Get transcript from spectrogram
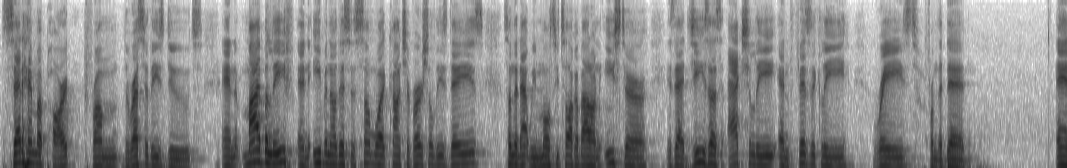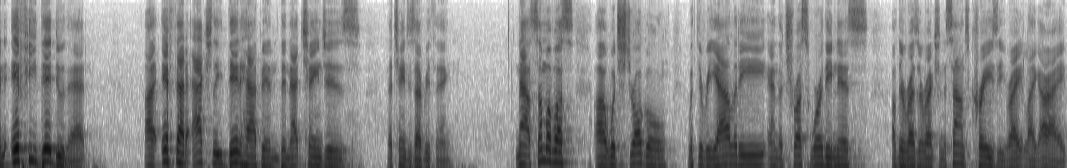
set him apart from the rest of these dudes. And my belief, and even though this is somewhat controversial these days, something that we mostly talk about on Easter, is that Jesus actually and physically raised from the dead. And if he did do that, uh, if that actually did happen, then that changes, that changes everything. Now, some of us uh, would struggle with the reality and the trustworthiness of the resurrection. It sounds crazy, right? Like, all right,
